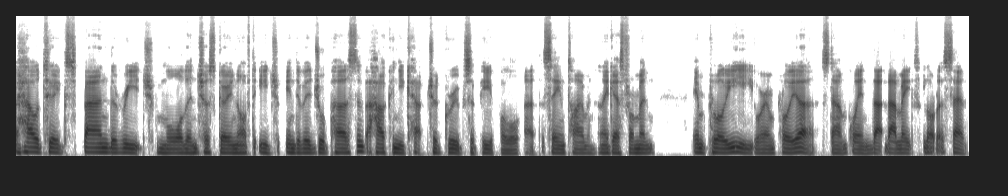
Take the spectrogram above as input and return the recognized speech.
how to expand the reach more than just going after each individual person, but how can you capture groups of people at the same time? And I guess from an employee or employer standpoint, that, that makes a lot of sense.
